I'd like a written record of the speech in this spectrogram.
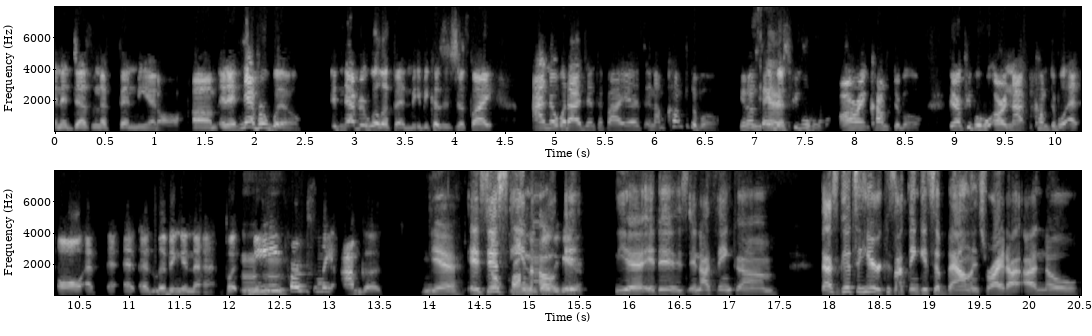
and it doesn't offend me at all. Um, and it never will. It never will offend me because it's just like I know what I identify as, and I'm comfortable. You know what I'm saying? There's people who aren't comfortable. There are people who are not comfortable at all at, at, at living in that. But me Mhm. personally, I'm good. yeah it's No just you know it, yeah it is and i think um that's good to hear because i think it's a balance right i, I know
